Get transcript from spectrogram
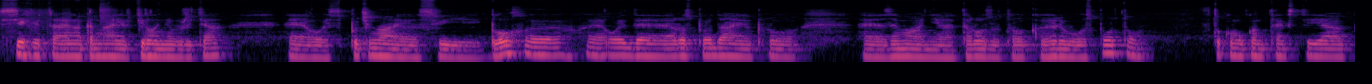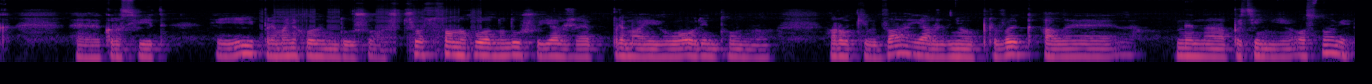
Всіх вітаю на каналі Втілення в життя. Е, Ось починаю свій блог, е, е, ось де розповідаю про займання та розвиток гирьового спорту в такому контексті, як кросфіт, і приймання холодного душу. Що стосовно холодного душу, я вже приймаю його орієнтовно років два. Я вже до нього привик, але не на постійній основі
